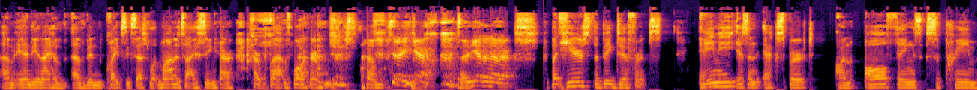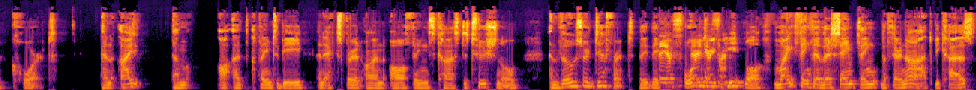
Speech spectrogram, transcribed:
um, Andy and I have, have been quite successful at monetizing our, our platform. um, there you go. So yet another. But here's the big difference. Amy is an expert on all things Supreme Court. And I am uh, claim to be an expert on all things constitutional, and those are different. They, they, they are ordinary different. people might think they're the same thing, but they're not because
